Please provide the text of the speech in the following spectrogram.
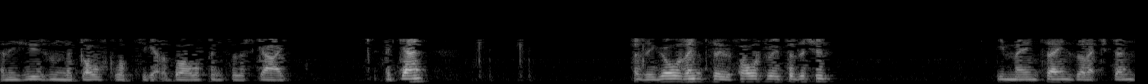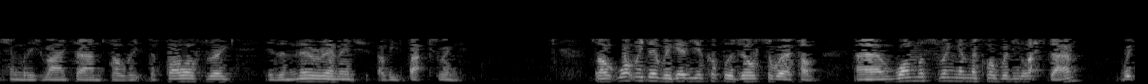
and he's using the golf club to get the ball up into the sky. Again, as he goes into follow through position, he maintains that extension with his right arm, so the, the follow through is a mirror image of his backswing. So what we did, we gave you a couple of drills to work on. Uh, one was swinging the club with your left arm, which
